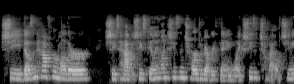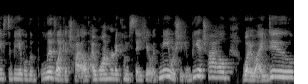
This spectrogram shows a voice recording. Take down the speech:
she doesn't have her mother she's having she's feeling like she's in charge of everything like she's a child. She needs to be able to live like a child. I want her to come stay here with me where she can be a child. What do i do?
